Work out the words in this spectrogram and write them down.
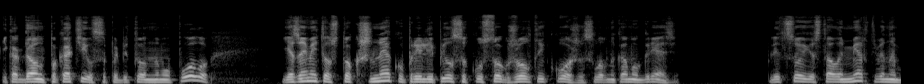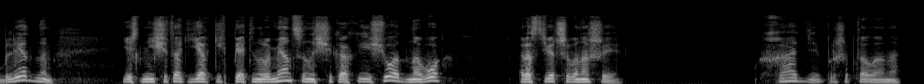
И когда он покатился по бетонному полу, я заметил, что к шнеку прилепился кусок желтой кожи, словно комок грязи. Лицо ее стало мертвенно-бледным, если не считать ярких пятен румянца на щеках и еще одного — расцветшего на шее. «Хадди!» — прошептала она.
